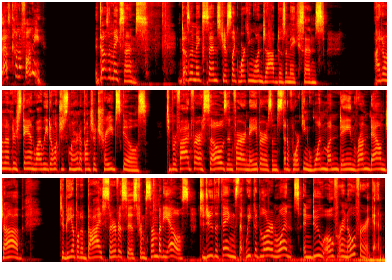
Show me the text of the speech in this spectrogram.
That's kind of funny. It doesn't make sense. It doesn't make sense, just like working one job doesn't make sense. I don't understand why we don't just learn a bunch of trade skills to provide for ourselves and for our neighbors instead of working one mundane, rundown job to be able to buy services from somebody else to do the things that we could learn once and do over and over again.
